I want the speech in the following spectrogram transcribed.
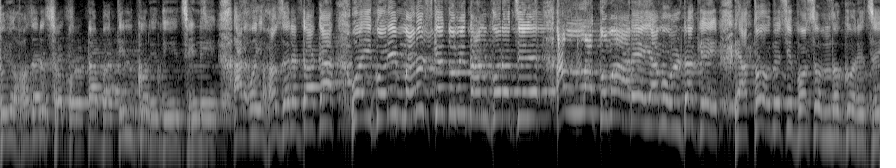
তুমি হজের সফরটা বাতিল করে দিয়েছিলে আর ওই হজের টাকা ওই গরিব মানুষকে তুমি দান করেছিলে। আল্লাহ তোমার এই আমলটাকে এত বেশি পছন্দ করেছে।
